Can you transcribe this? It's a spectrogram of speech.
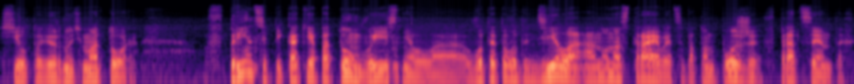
сил повернуть мотор в принципе, как я потом выяснил, а, вот это вот дело, оно настраивается потом позже в процентах.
